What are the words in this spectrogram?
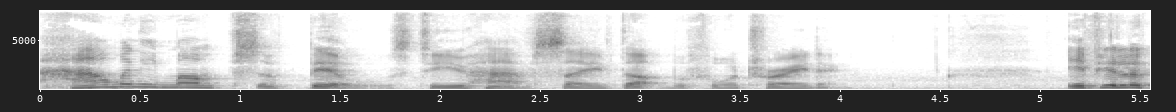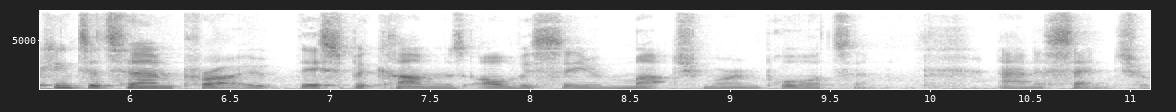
how many months of bills do you have saved up before trading? If you're looking to turn pro, this becomes obviously much more important and essential.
